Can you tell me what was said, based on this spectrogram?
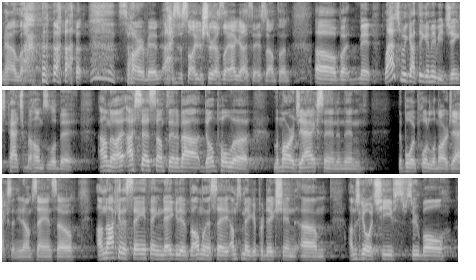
man, I love. Sorry, man. I just saw your shirt. I was like, I gotta say something. Uh, but man, last week I think I maybe jinxed Patrick Mahomes a little bit. I don't know. I, I said something about don't pull a Lamar Jackson, and then the boy pulled a Lamar Jackson. You know what I'm saying? So I'm not gonna say anything negative, but I'm gonna say I'm just make a prediction. Um, I'm just going to go with Chiefs Super Bowl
